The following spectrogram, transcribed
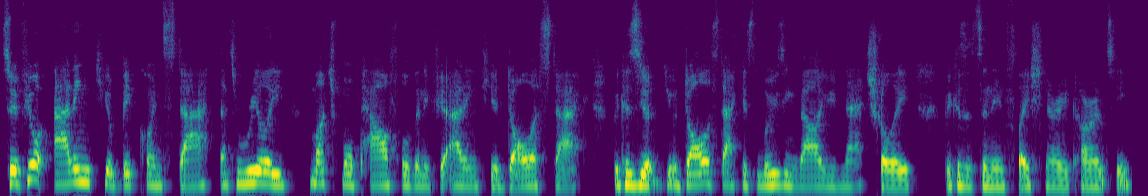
So if you're adding to your Bitcoin stack, that's really much more powerful than if you're adding to your dollar stack because your, your dollar stack is losing value naturally because it's an inflationary currency.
